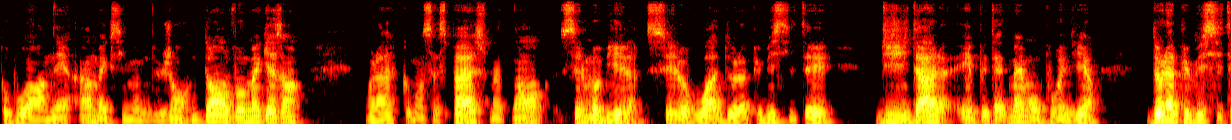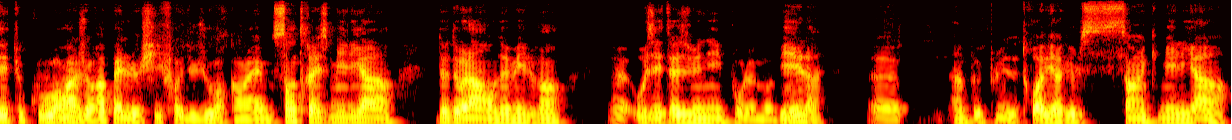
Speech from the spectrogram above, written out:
pour pouvoir amener un maximum de gens dans vos magasins. Voilà comment ça se passe maintenant. C'est le mobile, c'est le roi de la publicité digitale et peut-être même, on pourrait dire, de la publicité tout court. Hein. Je rappelle le chiffre du jour quand même, 113 milliards de dollars en 2020 euh, aux États-Unis pour le mobile, euh, un peu plus de 3,5 milliards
